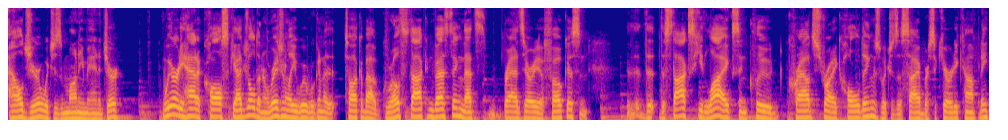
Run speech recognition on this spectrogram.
Alger, which is a money manager. We already had a call scheduled, and originally we were going to talk about growth stock investing. That's Brad's area of focus. And the, the stocks he likes include CrowdStrike Holdings, which is a cybersecurity company,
